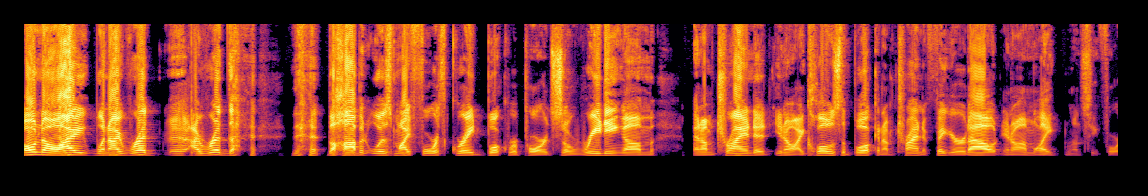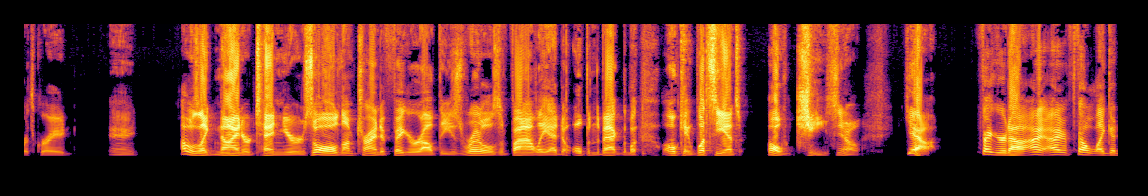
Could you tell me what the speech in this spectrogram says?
Oh no, I when I read uh, I read the The Hobbit was my fourth grade book report, so reading them and I'm trying to, you know, I close the book and I'm trying to figure it out. You know, I'm like, let's see, fourth grade. Eh, I was like nine or ten years old. I'm trying to figure out these riddles, and finally I had to open the back of the book. Okay, what's the answer? Oh, geez, you know, yeah, figure it out. I, I felt like a,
